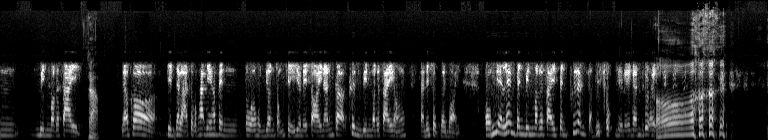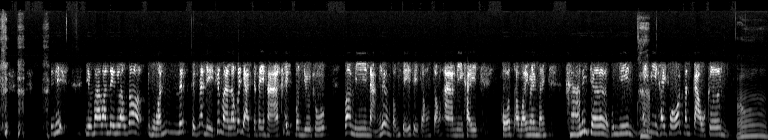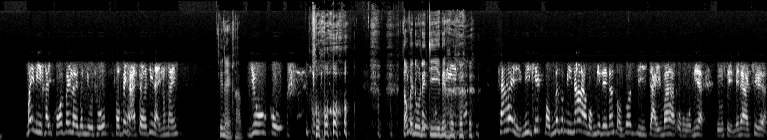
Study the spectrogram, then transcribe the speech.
วินมอเตอร์ไซค์ครับแล้วก็จินตลาสุขภาพนี่เขาเป็นตัวหุ่นยนต์สมศรีอยู่ในซอยนั้น ก็ขึ้นวินมอเตอร์ไซค์ของสันติสุขบ่อยๆ ผมเนี่ยเล่นเป็นวินมอเตอร์ไซค์เป็นเพื่อนสันติสุขอยู่ในนั้นด้วยโอ้ ทีนี้อยู่มาวันหนึ่งเราก็หวนนึกถึงอดีตขึ้นมา เราก็อยากจะไปหาคลิปบน YouTube ว่ามีหนังเรื่องสมศรีสี่สองสองอามีใครโพสต์เอาไว้ไหมไหมหาไม่เจอคุณยิน ไม่มีใครโพสต์มันเก่าเกินโอ้ไม่มีใครโพสต์ไว้เลยบน YouTube ผมไปหาเจอที่ไหนรู้ไหม ที่ไหนครับ ยูกุโอ้โหต้องไปดูในจีนเนี่ยครับ ใช่ มีคลิปผมแล้วก็มีหน้าผมอยู่ในนั้นผมก็ดีใจมาก โอ้โห เนี่ย ดูสิไม่น่าเชื่อ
